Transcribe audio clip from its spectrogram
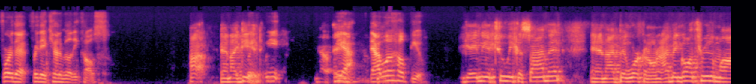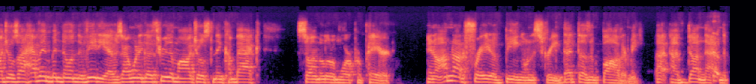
for the for the accountability calls. I, and I did. We- Yeah, that will help you. He gave me a two week assignment and I've been working on it. I've been going through the modules. I haven't been doing the videos. I want to go through the modules and then come back so I'm a little more prepared. You know, I'm not afraid of being on the screen. That doesn't bother me. I, I've done that. In the,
